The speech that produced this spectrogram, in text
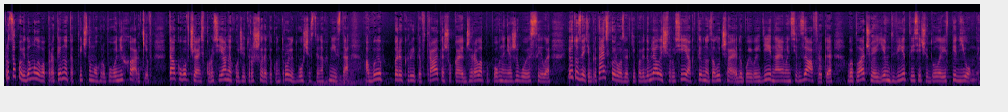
Про це повідомили в оперативно-тактичному групуванні Харків. Так у Вовчанську росіяни хочуть розширити контроль у двох частинах міста, аби перекрити втрати, шукають джерела поповнення живої сили. І от у звіті британської розвідки повідомляли, що Росія активно залучає до бойових дій найманців з Африки, виплачує їм 2 тисячі доларів підйомних.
